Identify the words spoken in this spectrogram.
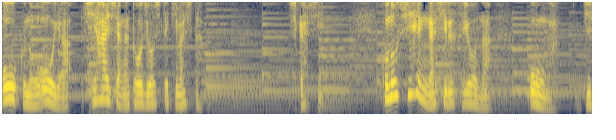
多くの王や支配者が登場してきました。しかし、この詩篇が記すような王が実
